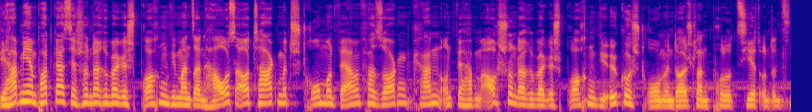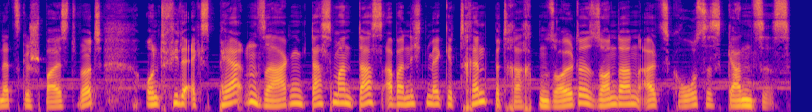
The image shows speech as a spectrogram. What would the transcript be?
Wir haben hier im Podcast ja schon darüber gesprochen, wie man sein Haus autark mit Strom und Wärme versorgen kann. Und wir haben auch schon darüber gesprochen, wie Ökostrom in Deutschland produziert und ins Netz gespeist wird. Und viele Experten sagen, dass man das aber nicht mehr getrennt betrachten sollte, sondern als großes Ganzes.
